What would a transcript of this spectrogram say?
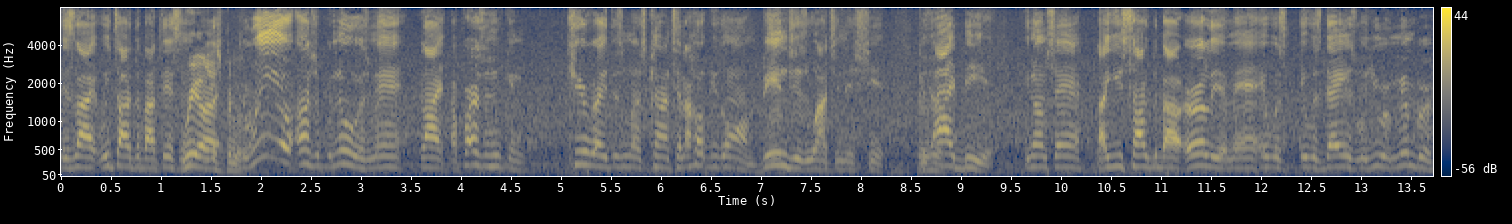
it's like we talked about this. Real entrepreneurs. Real entrepreneurs, man. Like a person who can curate this much content. I hope you go on binges watching this shit. because Mm-hmm. I did. You know what I'm saying? Like you talked about earlier, man. It was it was days where you remember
